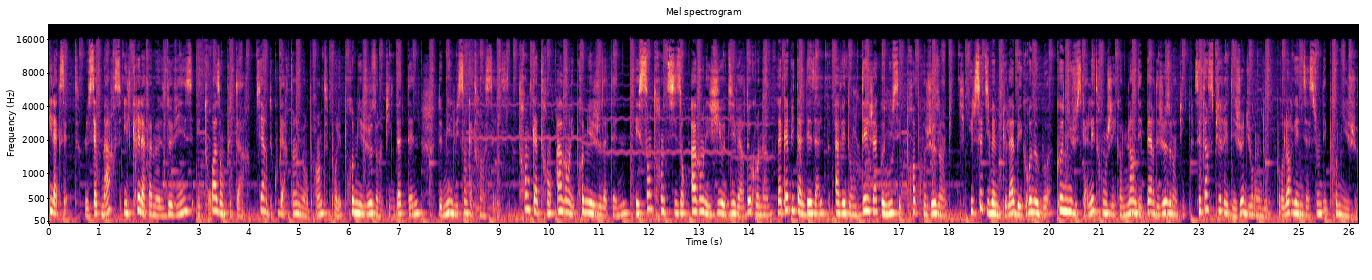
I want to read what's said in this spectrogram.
Il accepte. Le 7 mars, il crée la fameuse devise et trois ans plus tard, Pierre de Coubertin lui emprunte pour les premiers Jeux olympiques d'Athènes de 1896. 34 ans avant les premiers Jeux d'Athènes et 136 ans avant les JO d'hiver de Grenoble, la capitale des Alpes avait donc déjà connu ses propres Jeux olympiques. Il se dit même que l'abbé grenoblois, connu jusqu'à l'étranger comme l'un des pères des Jeux olympiques, s'est inspiré des Jeux du Rondeau pour l'organisation des premiers Jeux.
